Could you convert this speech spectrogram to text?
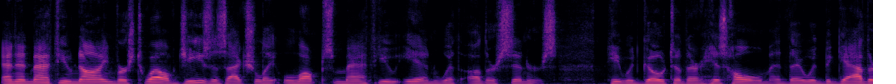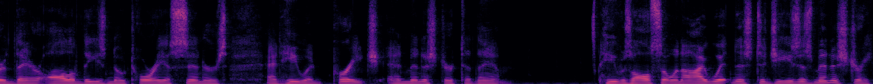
And in Matthew 9, verse 12, Jesus actually lumps Matthew in with other sinners. He would go to their, his home, and there would be gathered there all of these notorious sinners, and he would preach and minister to them. He was also an eyewitness to Jesus' ministry.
